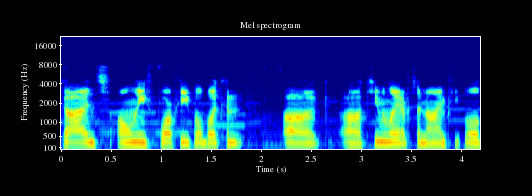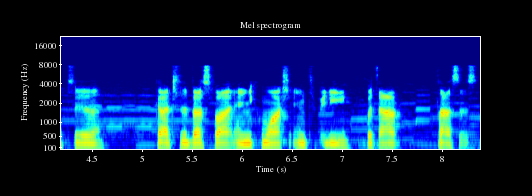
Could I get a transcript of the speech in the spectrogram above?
guides only four people, but can uh, accumulate up to nine people to got to the best spot and you can watch in 3D without glasses.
